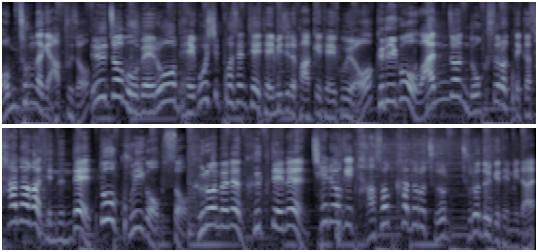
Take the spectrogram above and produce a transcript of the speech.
엄청나게 아프죠? 1.5배로 150%의 데미지를 받게 되고요. 그리고 완전 녹슬었다 그러니까 산화가 됐는데 또 구리가 없어. 그러면은 그때는 체 력이 다섯 칸으로 줄어, 줄어들게 됩니다.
